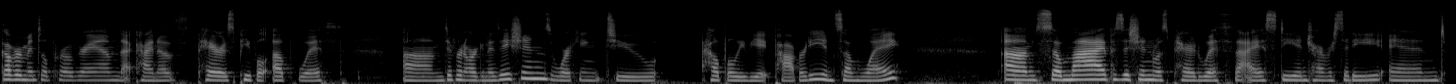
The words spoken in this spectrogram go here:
governmental program that kind of pairs people up with um, different organizations working to help alleviate poverty in some way. Um, so my position was paired with the ISD in Traverse City, and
